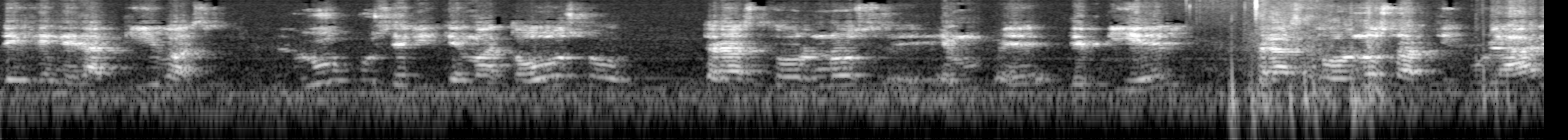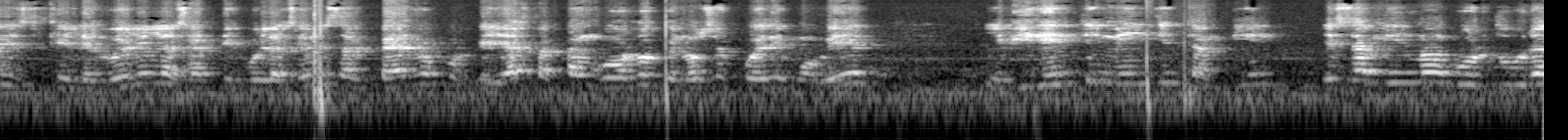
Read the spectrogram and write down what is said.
degenerativas, lupus eritematoso, trastornos eh, eh, de piel, trastornos articulares, que le duelen las articulaciones al perro porque ya está tan gordo que no se puede mover. Evidentemente también esa misma gordura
